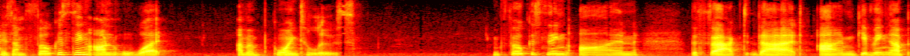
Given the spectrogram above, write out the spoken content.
is I'm focusing on what I'm going to lose. I'm focusing on the fact that I'm giving up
